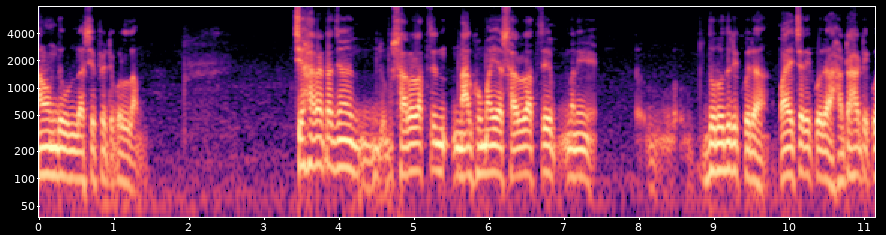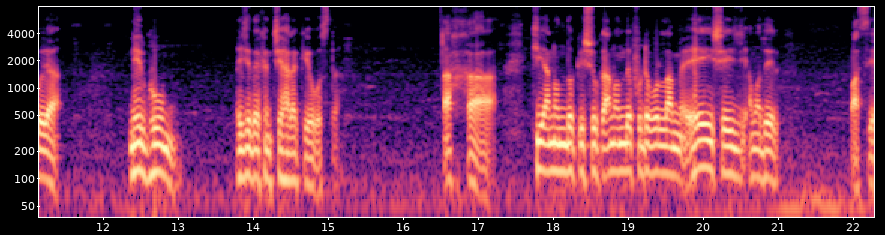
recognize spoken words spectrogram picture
আনন্দে উল্লাসে ফেটে পড়লাম। চেহারাটা যেন সারা রাত্রে না ঘুমাইয়া সারা রাত্রে মানে দৌড়দৌড়ি কইরা, পায়েচারি কইরা, হাঁটাহাঁটি কইরা নির্ঘুম, এই যে দেখেন চেহারা কি অবস্থা। আহা, কি আনন্দ, কি সুখ, আনন্দে ফুটে পড়লাম এই সেই আমাদের পাঁচই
